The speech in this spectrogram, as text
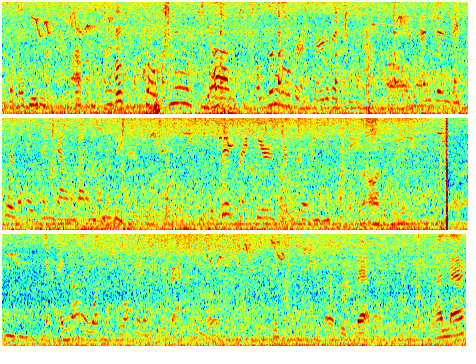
the So um, a little over a third of it and then they tore the whole thing down about a month later. So this right here is where the building used to be. Oh, the. Mm -hmm. Yeah, and y'all Bad. I left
